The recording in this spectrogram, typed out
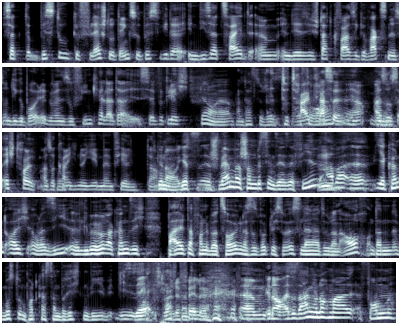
Ich sag, da bist du geflasht, du denkst, du bist wieder in dieser Zeit, ähm, in der die Stadt quasi gewachsen ist und die Gebäude gewesen. Sophienkeller, da ist ja wirklich genau, ja, fantastisches. Total Restaurant. klasse, ja. ja. Genau. Also ist echt toll. Also kann ich nur jedem empfehlen. Genau, jetzt äh, schwärmen wir schon ein bisschen sehr, sehr viel, mhm. aber äh, ihr könnt euch oder Sie, äh, liebe Hörer, können sich bald davon überzeugen, dass es wirklich so ist. Lennart, du dann auch. Und dann musst du im Podcast dann berichten, wie, wie sehr ich recht alle Fälle. ähm, genau, also sagen wir noch mal vom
